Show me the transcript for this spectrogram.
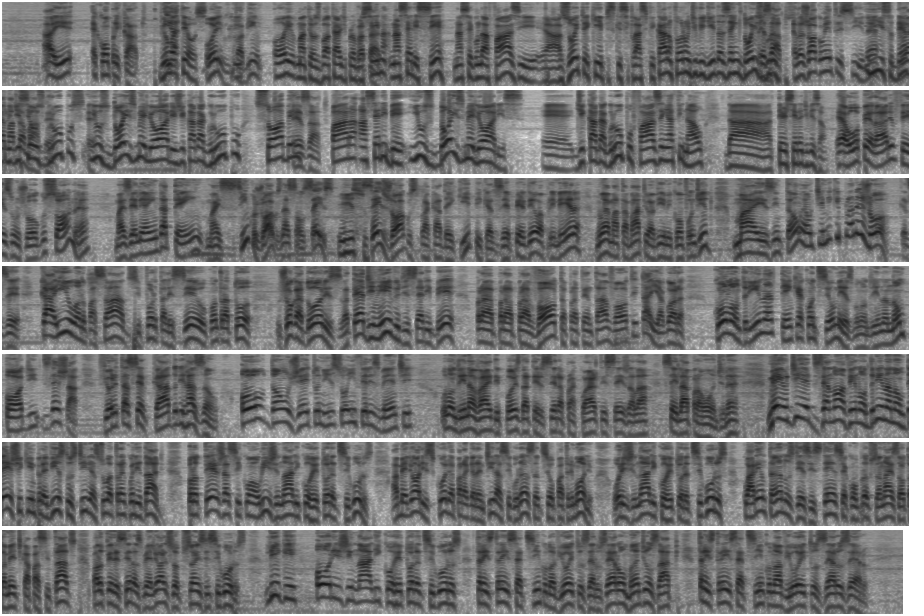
aí é complicado. Viu, Matheus? Oi, Fabinho. Oi, Matheus, boa tarde para você. Na, na, Série C, na segunda fase, as oito equipes que se classificaram foram divididas em dois Exato. grupos. Elas jogam entre si, né? Isso, dentro é de seus é. grupos é. e os dois melhores de cada grupo sobem Exato. para a Série B. E os dois melhores é, de cada grupo fazem a final da terceira divisão. É, o Operário fez um jogo só, né? Mas ele ainda tem mais cinco jogos, né? São seis? Isso. Seis jogos para cada equipe, quer dizer, perdeu a primeira, não é mata-mata, eu havia me confundido, mas então é um time que planejou, quer dizer, caiu ano passado, se fortaleceu, contratou jogadores até de nível de Série B para a volta, para tentar a volta e tá aí. Agora, com Londrina tem que acontecer o mesmo. Londrina não pode desleixar. Fiore está cercado de razão ou dão um jeito nisso, ou infelizmente o Londrina vai depois da terceira para quarta e seja lá, sei lá para onde, né? Meio-dia 19 em Londrina, não deixe que imprevistos tirem a sua tranquilidade. Proteja-se com a Original e Corretora de Seguros, a melhor escolha para garantir a segurança do seu patrimônio. Original e Corretora de Seguros, 40 anos de existência com profissionais altamente capacitados para oferecer as melhores opções de seguros. Ligue Originale Corretora de Seguros 33759800 ou mande um zap 33759800.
